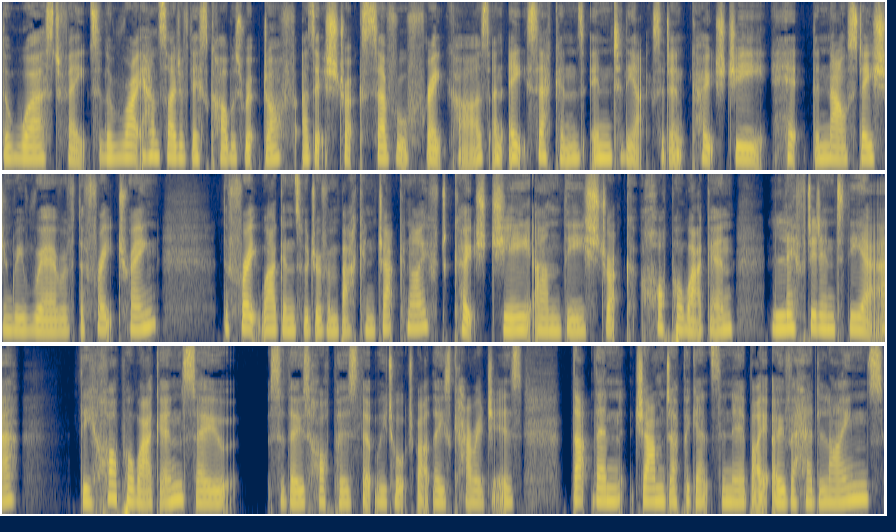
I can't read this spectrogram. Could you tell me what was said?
the worst fate. So the right hand side of this car was ripped off as it struck several freight cars. And eight seconds into the accident, Coach G hit the now stationary rear of the freight train. The freight wagons were driven back and jackknifed. Coach G and the struck hopper wagon lifted into the air. The hopper wagon, so so those hoppers that we talked about, those carriages, that then jammed up against the nearby overhead lines,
